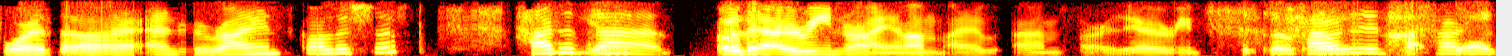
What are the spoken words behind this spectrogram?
for the Andrew Ryan scholarship. How did Yes. that oh the Irene Ryan, I'm I I'm sorry, the Irene. Okay. How did how, yes.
